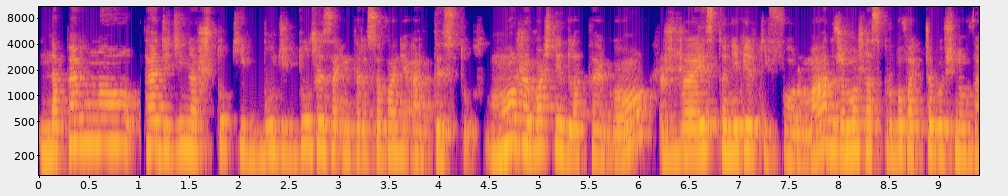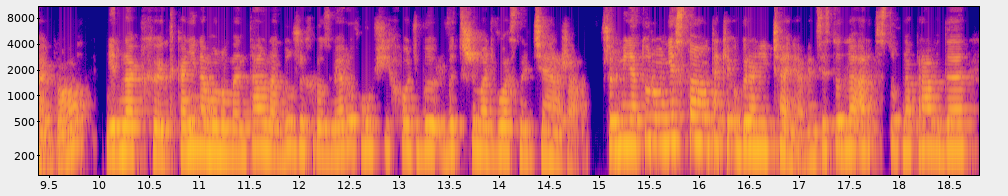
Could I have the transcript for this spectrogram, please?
Na pewno ta dziedzina sztuki budzi duże zainteresowanie artystów. Może właśnie dlatego, że jest to niewielki format, że można spróbować czegoś nowego, jednak tkanina monumentalna dużych rozmiarów musi choćby wytrzymać własny ciężar. Przed miniaturą nie stoją takie ograniczenia, więc jest to dla artystów naprawdę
